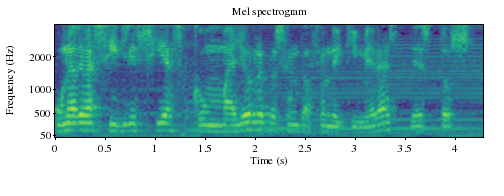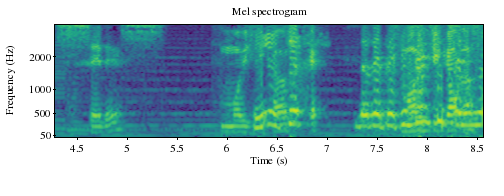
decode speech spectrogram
una de las iglesias con mayor representación de quimeras de estos seres modificados, modificados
